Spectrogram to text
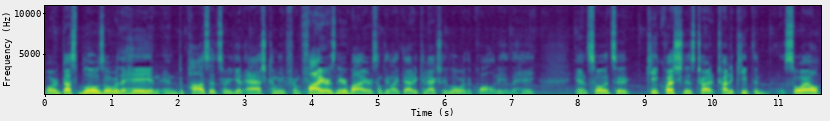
or dust blows over the hay and, and, deposits or you get ash coming from fires nearby or something like that. It can actually lower the quality of the hay. And so it's a key question is try, try to keep the soil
